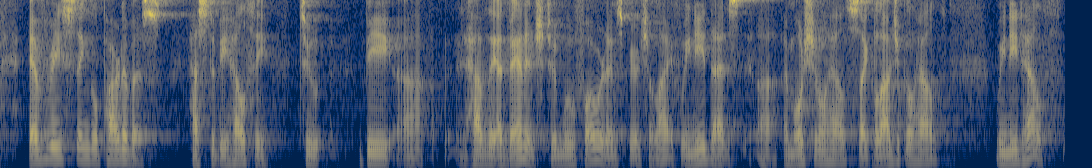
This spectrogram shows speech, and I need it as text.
every single part of us has to be healthy to be, uh, have the advantage to move forward in spiritual life. We need that uh, emotional health, psychological health. We need health,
